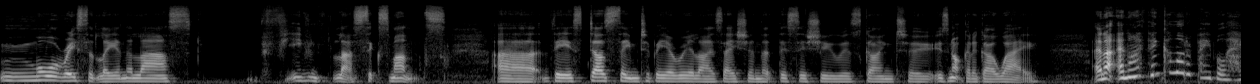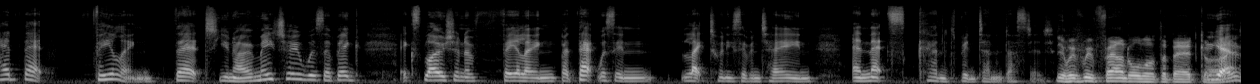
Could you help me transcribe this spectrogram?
more recently in the last, even last six months, uh, there does seem to be a realization that this issue is going to is not going to go away, and I, and I think a lot of people had that feeling that you know Me Too was a big explosion of feeling, but that was in late 2017, and that's kind of been done and dusted. Yeah, we've we've found all of the bad guys, yeah,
